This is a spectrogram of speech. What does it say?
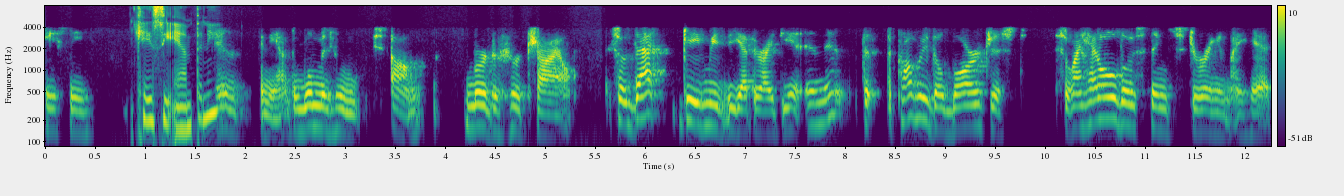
Casey Casey Anthony? And, and anyhow, the woman who um, murdered her child. So that gave me the other idea. And then the, the, probably the largest, so I had all those things stirring in my head.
